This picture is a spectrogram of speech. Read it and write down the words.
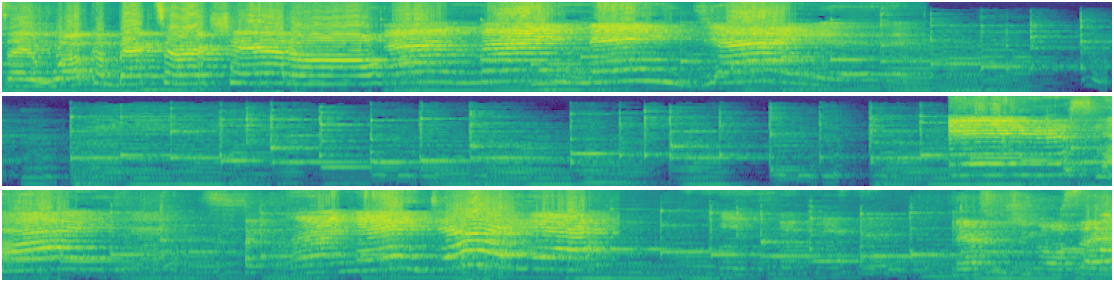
Say welcome back to our channel. And my name Giant. That's what you gonna say?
